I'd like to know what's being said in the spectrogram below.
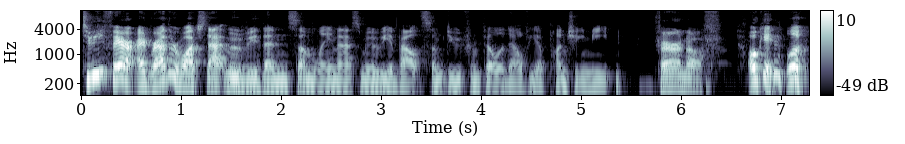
To be fair, I'd rather watch that movie than some lame ass movie about some dude from Philadelphia punching meat. Fair enough. Okay, look,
